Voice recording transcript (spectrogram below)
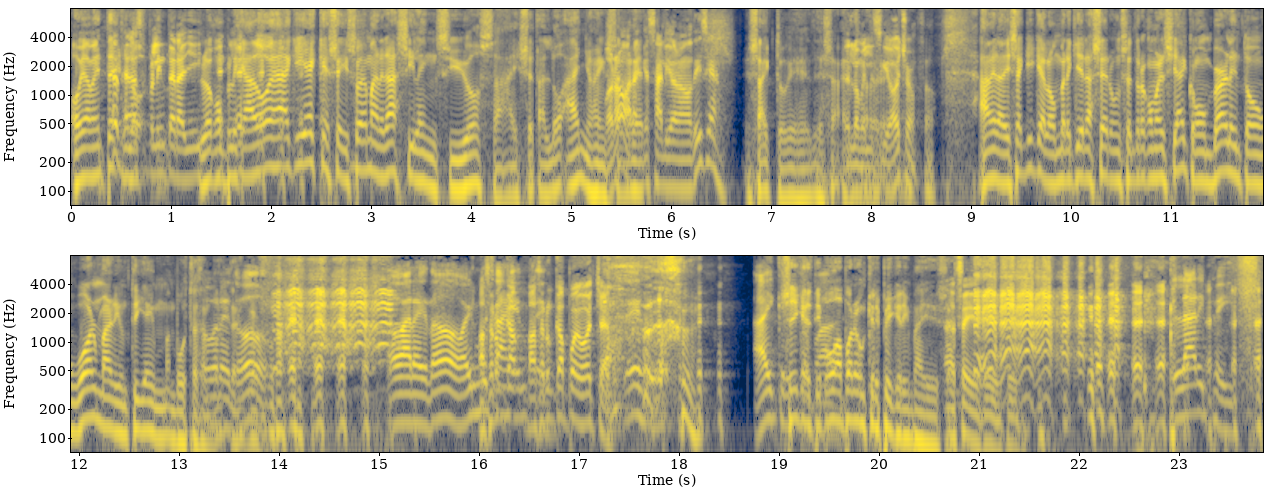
Obviamente, lo, Splinter allí. lo complicado es aquí es que se hizo de manera silenciosa y se tardó años en Bueno, ahora saber. que salió la noticia. Exacto, que de esa- Del 2018. Ah, mira, dice aquí que el hombre quiere hacer un centro comercial con un Burlington, un Walmart y un TJ Maxx. Sobre todo. Sobre todo. Hay Va a, ser un, ca- gente. va a ser un campo de bocha. Sí, sí. Ay, Sí, que el tipo va a poner un Krispy Kreme ahí. dice. Ah, sí, sí, sí. Larry Page.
